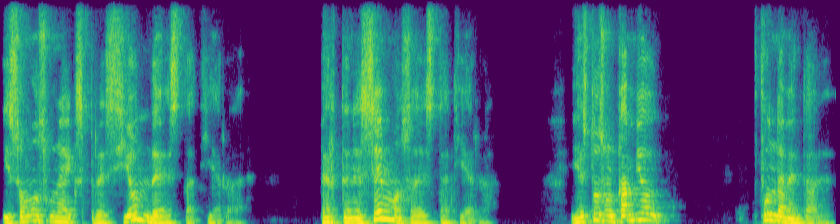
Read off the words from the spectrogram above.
y somos una expresión de esta tierra. Pertenecemos a esta tierra. Y esto es un cambio fundamental.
